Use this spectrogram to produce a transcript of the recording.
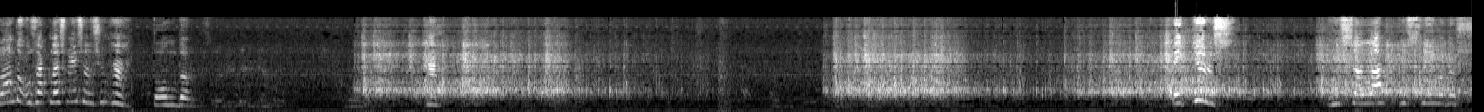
Şu anda uzaklaşmaya çalışıyorum. Heh, dondum. Heh. Bekliyoruz. İnşallah bir şey olur.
